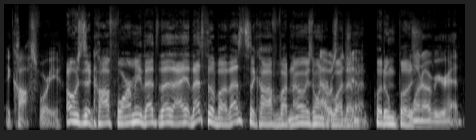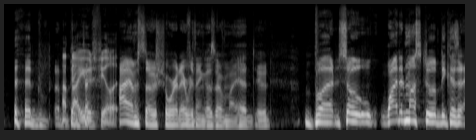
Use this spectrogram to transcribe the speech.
It coughs for you. Oh, is it cough for me? That's that, I, that's the that's the cough button. I always wondered was what that legit. meant. Put push. Went over your head. I thought you would feel it. I am so short. Everything goes over my head, dude. But so why did Musk do it? Because it,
